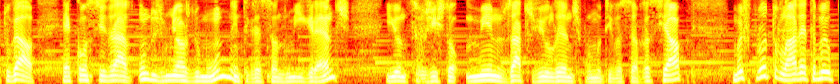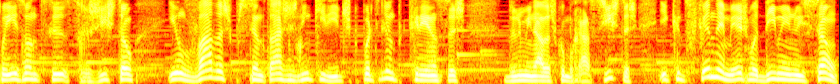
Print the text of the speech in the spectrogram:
Portugal é considerado um dos melhores do mundo na integração de migrantes e onde se registram menos atos violentos por motivação racial, mas por outro lado é também o país onde se registram elevadas percentagens de inquiridos que partilham de crenças denominadas como racistas e que defendem mesmo a diminuição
